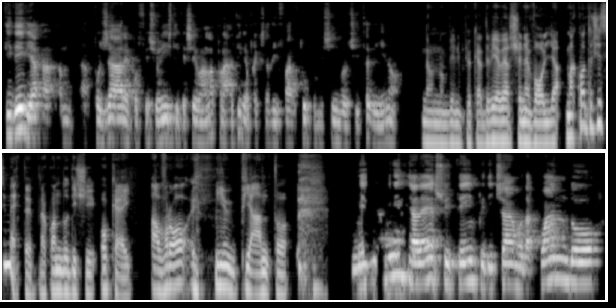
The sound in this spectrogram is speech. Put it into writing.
ti devi appoggiare a professionisti che seguono la pratica, perché se devi fare tu come singolo cittadino. No, non vieni più a devi avercene voglia. Ma quanto ci si mette da quando dici, ok, avrò il mio impianto mediamente adesso i tempi, diciamo, da quando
